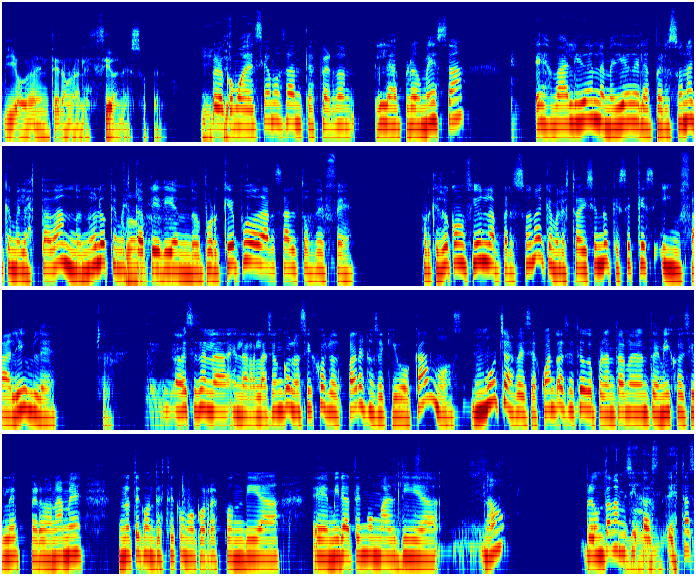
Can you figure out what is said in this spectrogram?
y obviamente era una lección eso, pero... pero como decíamos antes, perdón, la promesa es válida en la medida de la persona que me la está dando, no lo que me está pidiendo. ¿Por qué puedo dar saltos de fe? porque yo confío en la persona que me lo está diciendo, que sé que es infalible. A veces en la, relación con los hijos, los padres nos equivocamos. Muchas veces. ¿Cuántas veces tengo que plantarme delante de mi hijo y decirle, perdóname, no te contesté como correspondía, eh, mira, tengo un mal día? ¿No? Preguntarle a mis hijas, ¿estás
